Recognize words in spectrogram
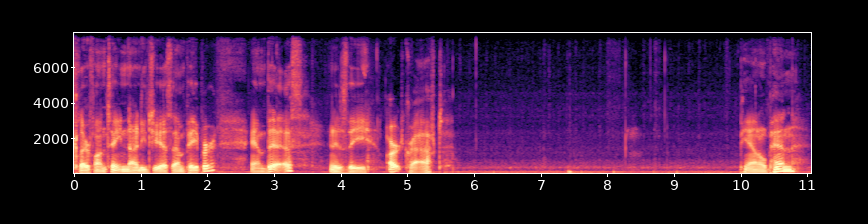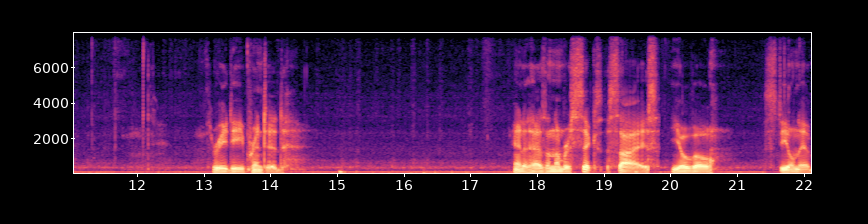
Clairefontaine 90 GSM paper, and this is the Artcraft piano pen 3D printed. And it has a number 6 size JoWo steel nib.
